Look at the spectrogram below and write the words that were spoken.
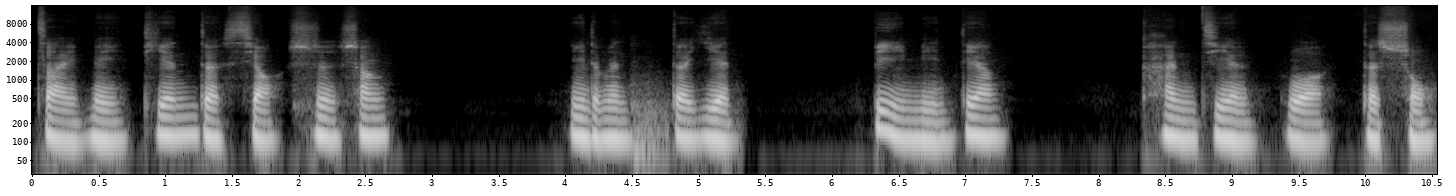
在每天的小事上，你们的眼必明亮，看见我的手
